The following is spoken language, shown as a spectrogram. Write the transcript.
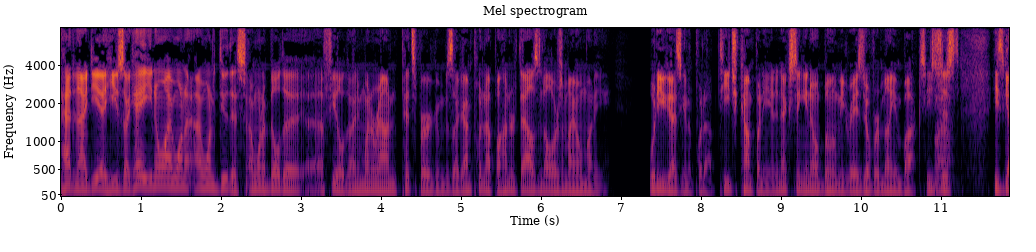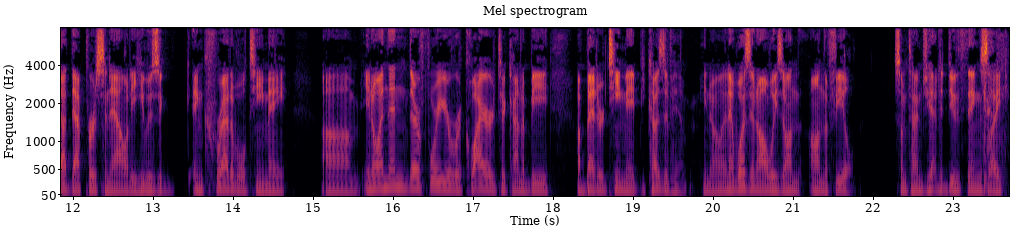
had an idea. He's like, hey, you know, I want to I want to do this. I want to build a, a field. I went around Pittsburgh and was like, I'm putting up hundred thousand dollars of my own money. What are you guys going to put up to each company? And the next thing you know, boom, he raised over a million bucks. He's just, he's got that personality. He was an incredible teammate. Um, you know, and then therefore you're required to kind of be a better teammate because of him, you know, and it wasn't always on, on the field. Sometimes you had to do things like,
